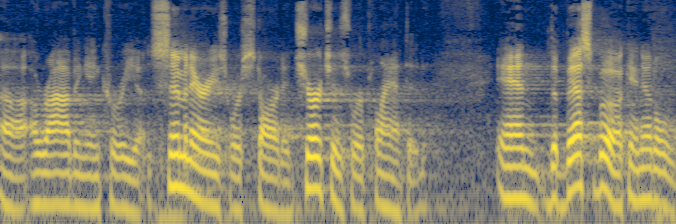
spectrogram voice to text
uh, arriving in Korea. Seminaries were started, churches were planted. And the best book, and it'll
